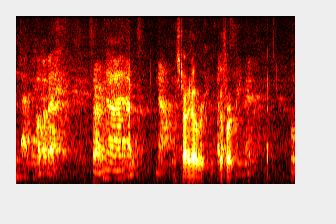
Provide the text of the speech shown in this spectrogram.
I'm tapping. Oh, my bad. Sorry. Nah, nah. Start it over. Go for it. Right? Cool.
